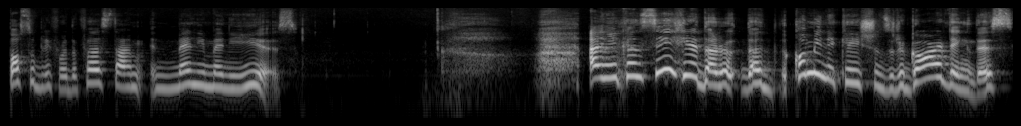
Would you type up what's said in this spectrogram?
possibly for the first time in many, many years. And you can see here that the communications regarding this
